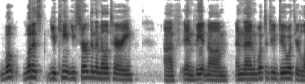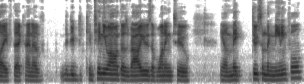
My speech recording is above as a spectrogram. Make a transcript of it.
what what is you came you served in the military uh, in Vietnam, and then what did you do with your life that kind of did you continue on with those values of wanting to, you know, make do something meaningful?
